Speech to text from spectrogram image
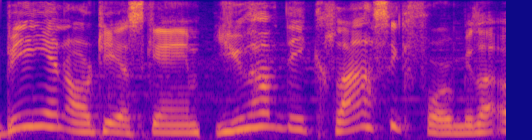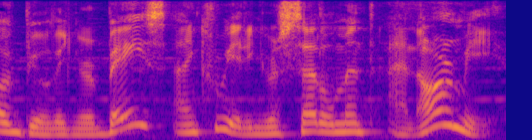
Being an RTS game, you have the classic formula of building your base and creating your settlement and army.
